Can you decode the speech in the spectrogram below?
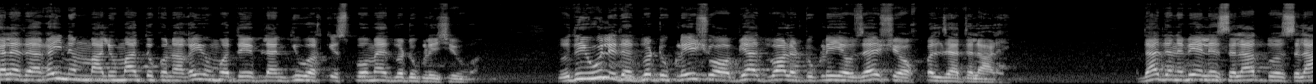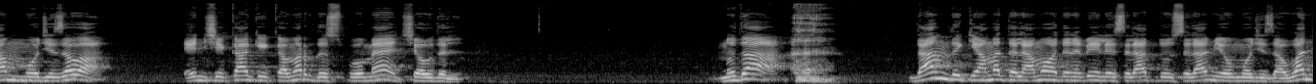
کله دا غي نه معلوماتو کو نه غي هم ته پلان کې وخت کې سپومه د ټوکړې شي و نو دی ولې د دوه ټوکړې شو او بیا دواړه ټوکړې یو ځای شو خپل ځای ته لاړې دا د نبی علیہ الصلات والسلام معجزه وا انشکاک کمر د سپومه چودل نو دا دام د قیامت علامه د نبی له صلوات و سلام یو معجزه وان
